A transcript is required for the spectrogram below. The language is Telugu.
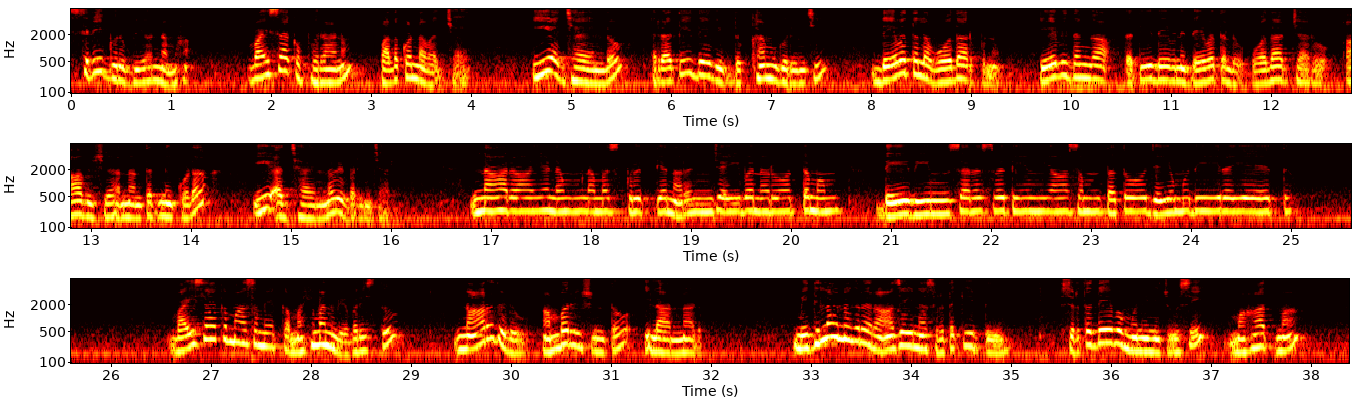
శ్రీ గురుభ్యో నమ. వైశాఖ పురాణం పదకొండవ అధ్యాయం. ఈ అధ్యాయంలో రతీదేవి దుఃఖం గురించి దేవతల ఓదార్పును ఏ విధంగా రతీదేవిని దేవతలు ఓదార్చారో ఆ విషయాన్నంతటినీ కూడా ఈ అధ్యాయంలో వివరించారు. నారాయణం నమస్కృత్య నరంజైవ నరోత్తమం దేవీం సరస్వతీం వ్యాసం తతో జయముదీరయేత్. వైశాఖ మాసం యొక్క మహిమను వివరిస్తూ నారదుడు అంబరీషునితో ఇలా అన్నాడు. మిథిలా నగర రాజైన శృతకీర్తి శృతదేవ మునిని చూసి మహాత్మా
